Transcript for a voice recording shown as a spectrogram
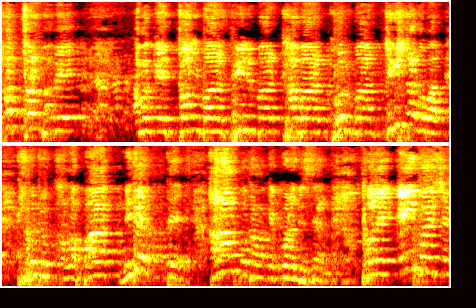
সচ্ছল ভাবে আমাকে চলবার, ফিরবার, খাবার ঘুরবার চিকিৎসা করবার সুযোগ আল্লাহ পাক নিজের হাতে হারাম কথা আমাকে করে দিচ্ছেন ফলে এই বয়সে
